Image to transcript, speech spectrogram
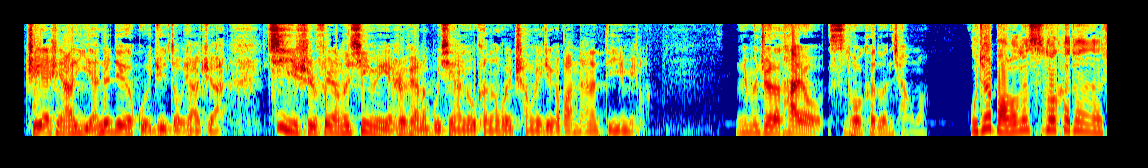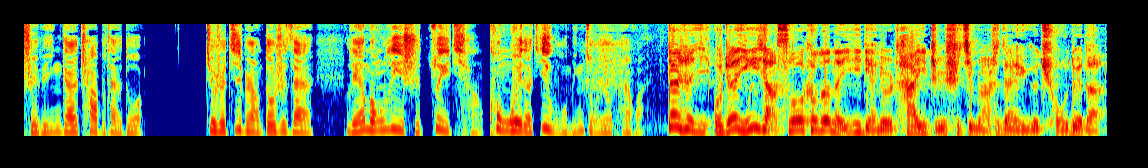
职业生涯沿着这个轨迹走下去啊，既是非常的幸运，也是非常的不幸啊，有可能会成为这个榜单的第一名了。你们觉得他有斯托克顿强吗？我觉得保罗跟斯托克顿的水平应该差不太多，就是基本上都是在联盟历史最强控卫的第五名左右徘徊。但是我觉得影响斯托克顿的一点就是他一直是基本上是在一个球队的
